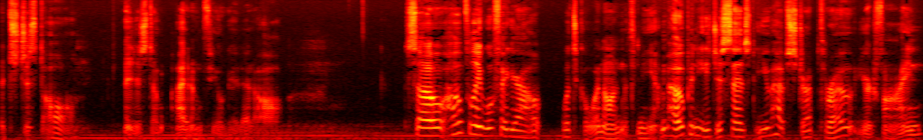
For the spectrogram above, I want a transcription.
It's just all, I just don't, I don't feel good at all. So hopefully we'll figure out what's going on with me. I'm hoping he just says, you have strep throat, you're fine.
